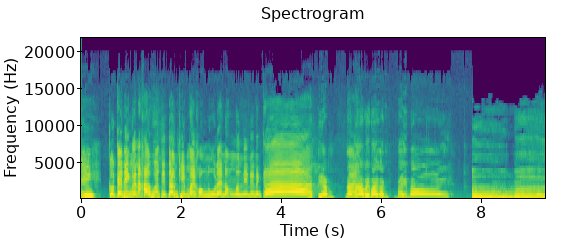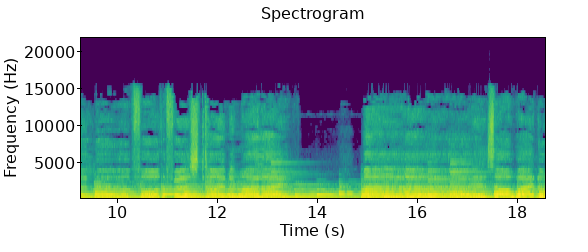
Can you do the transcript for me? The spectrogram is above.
ย กดกระดิ่งด้วยนะคะ เพื่อติดตามคลิปใหม่ของหนูและน้องนนนี่ด้วยนะคะ เดี๋ยวเตรียมนาน่าบายบายก่อนบายบาย Oh, my love, for the first time in my life, my why oh, no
